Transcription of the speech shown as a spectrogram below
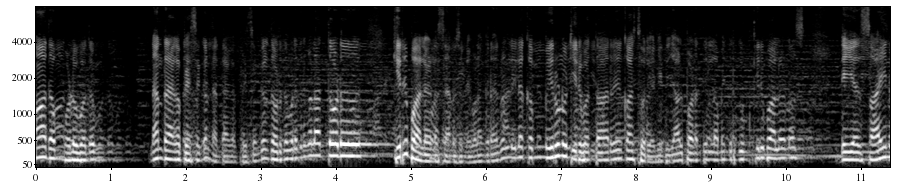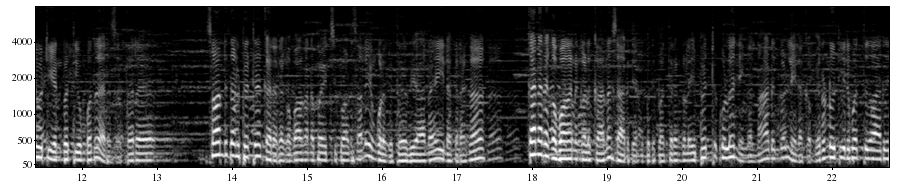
மாதம் முழுவதும் நன்றாக பேசுங்கள் நன்றாக பேசுங்கள். தொடர்ந்து விடுங்கள் அத்தோடு கிருபாலனஸ் சொல்லி வழங்குகிறார்கள். இலக்கம் இருநூற்றி இருபத்தாறு காஸ்தூரி வீதி யாழ்ப்பாணத்தில் அமைந்திருக்கும் கிருபாலனஸ் டிஎஸ் ஐநூற்றி எண்பத்தி ஒன்பது அரசு தர சான்றிதழ் பெற்ற கனரக வாகன பயிற்சி பாடசாலை உங்களுக்கு தேவையான இலக்கரக கனரக வாகனங்களுக்கான சாரதி அனுமதி பத்திரங்களை பெற்றுக்கொள்ள நீங்கள் நாடுங்கள். இலக்கம் இருநூற்றி இருபத்தி ஆறு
